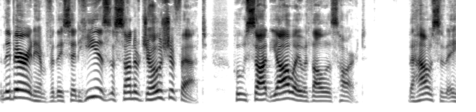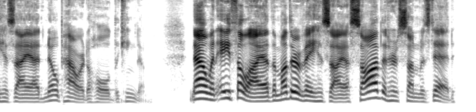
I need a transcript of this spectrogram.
And they buried him, for they said, He is the son of Jehoshaphat, who sought Yahweh with all his heart. the house of Ahaziah had no power to hold the kingdom. Now, when Athaliah, the mother of Ahaziah, saw that her son was dead,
